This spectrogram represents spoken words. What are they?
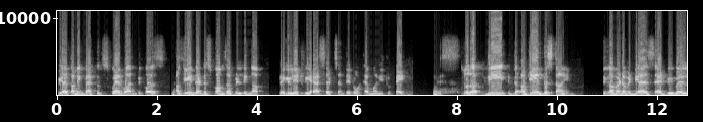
we are coming back to square one because again the discoms are building up regulatory assets and they don't have money to pay. yes. So the, the, the again this time, the government of India has said we will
